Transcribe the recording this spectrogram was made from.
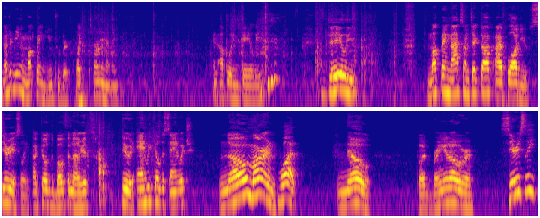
Imagine being a mukbang YouTuber, like permanently. And uploading daily. daily. Mukbang Max on TikTok, I applaud you. Seriously. I killed both the nuggets. Dude, and we killed the sandwich. No, Martin. What? No. But bring it over. Seriously?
